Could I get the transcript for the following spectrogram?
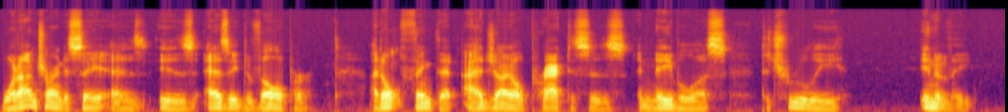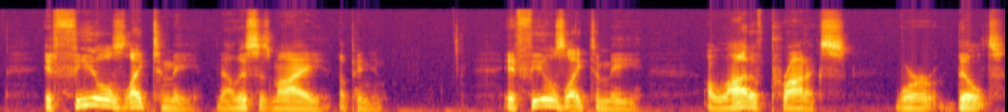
what I'm trying to say as is as a developer, I don't think that agile practices enable us to truly innovate. It feels like to me, now this is my opinion, it feels like to me a lot of products were built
